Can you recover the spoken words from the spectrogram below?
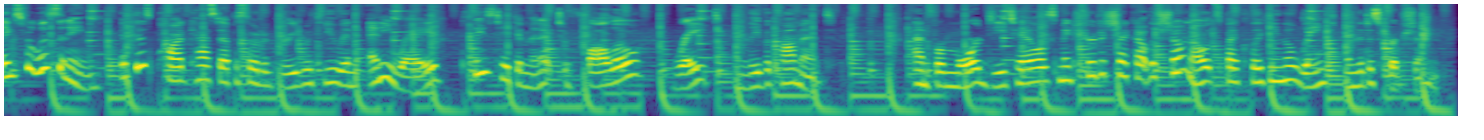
Thanks for listening. If this podcast episode agreed with you in any way, please take a minute to follow, rate, and leave a comment. And for more details, make sure to check out the show notes by clicking the link in the description.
